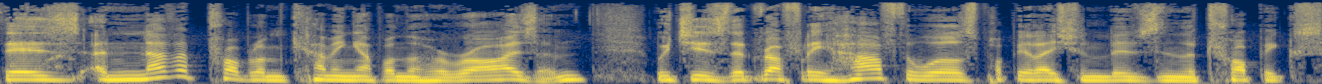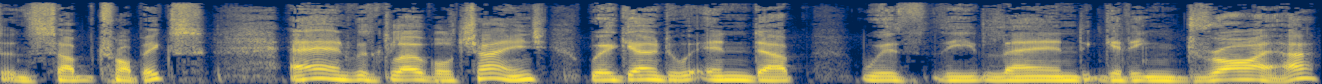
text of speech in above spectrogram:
There's another problem coming up on the horizon, which is that roughly half the world's population lives in the tropics and subtropics. And with global change, we're going to end up with the land getting drier.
